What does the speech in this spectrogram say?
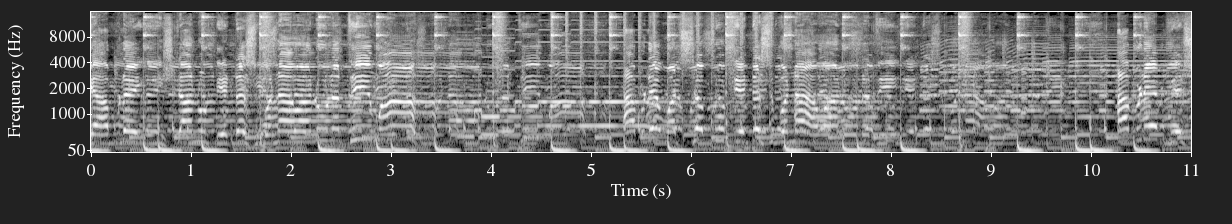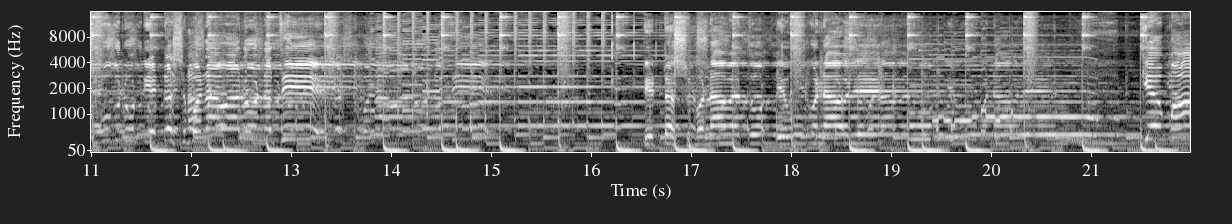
કે આપણે ઇન્સ્ટાનું સ્ટેટસ બનાવવાનું નથી, માં. આપણે વોટ્સઅપનું સ્ટેટસ બનાવવાનું નથી. આપણે ફેસબુકનું સ્ટેટસ બનાવવાનું નથી. સ્ટેટસ બનાવે તો એવું બનાવજે. કે, માં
